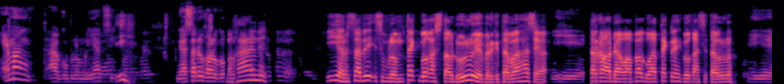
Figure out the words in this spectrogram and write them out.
Emang aku belum lihat sih. Ih, Nggak seru kalau gua makanya dia- Iya harus tadi sebelum tag gua kasih tahu dulu ya biar kita bahas ya. Iya, Ntar kalau ada apa-apa gua tag deh, gua kasih tahu lu. iya.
